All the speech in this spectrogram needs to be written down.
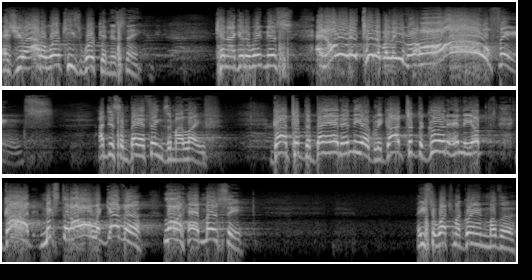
As you're out of work, He's working this thing. Can I get a witness? And only to the believer all things I did some bad things in my life. God took the bad and the ugly. God took the good and the up. God mixed it all together. Lord, have mercy. I used to watch my grandmother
